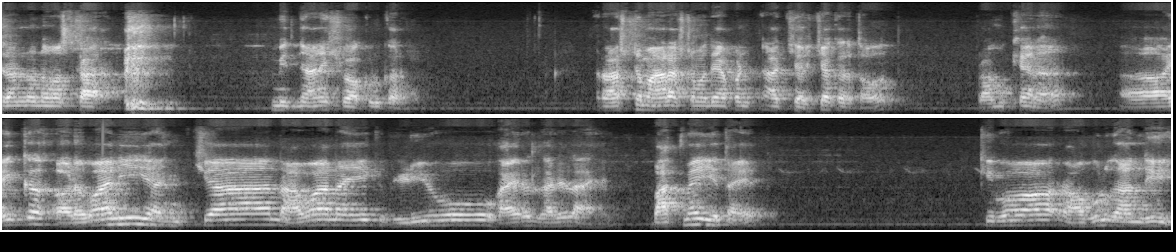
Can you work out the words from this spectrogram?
मित्रांनो नमस्कार. मी ज्ञानेश वाकुळकर राष्ट्र महाराष्ट्रामध्ये आपण आज चर्चा करत आहोत. प्रामुख्यानं एक अडवाणी यांच्या नावानं एक व्हिडिओ व्हायरल झालेला आहे. बातम्या येत आहेत किंवा राहुल गांधी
